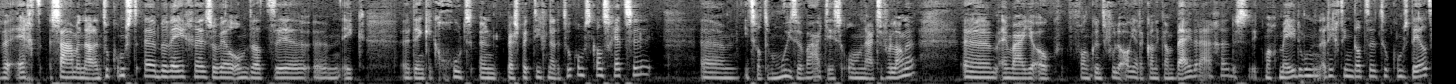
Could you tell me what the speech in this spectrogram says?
we echt samen naar een toekomst eh, bewegen. Zowel omdat eh, ehm, ik denk ik goed een perspectief naar de toekomst kan schetsen. Ehm, iets wat de moeite waard is om naar te verlangen. Ehm, en waar je ook van kunt voelen, oh ja, daar kan ik aan bijdragen. Dus ik mag meedoen richting dat eh, toekomstbeeld.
